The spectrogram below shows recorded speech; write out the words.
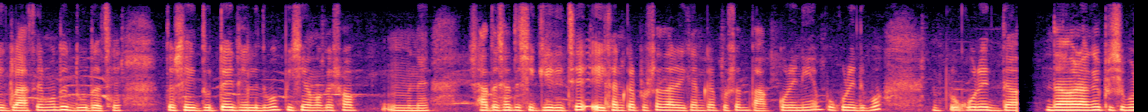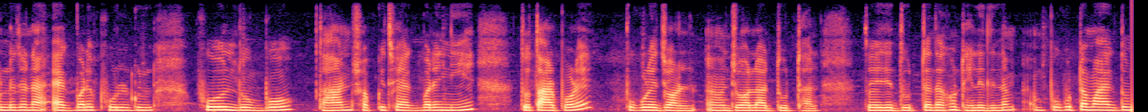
এই গ্লাসের মধ্যে দুধ আছে। তো সেই দুধটাই ঢেলে দেবো। পিসি আমাকে সব মানে সাথে সাথে শিখিয়ে দিচ্ছে, এইখানকার প্রসাদ আর এইখানকার প্রসাদ ভাগ করে নিয়ে পুকুরে দেবো। পুকুরে দেওয়া দেওয়ার আগে পিসি বলল যে, না, একবারে ফুলগুলো, ফুল, দুব্ব, ধান সব কিছু একবারে নিয়ে, তো তারপরে পুকুরে জল জল আর দুধ ঢাল। তো এই যে দুধটা দেখো ঢেলে দিলাম। পুকুরটা মা একদম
